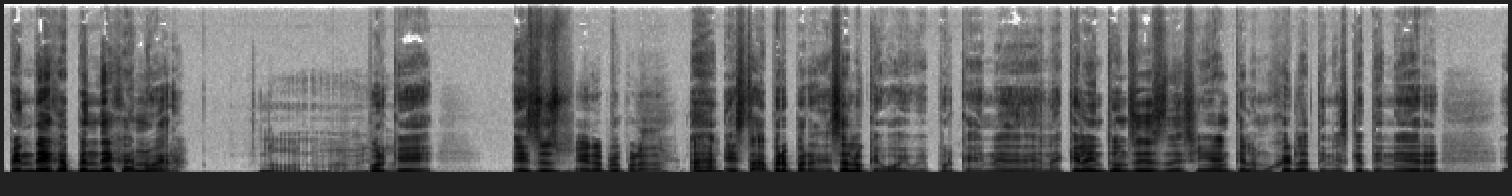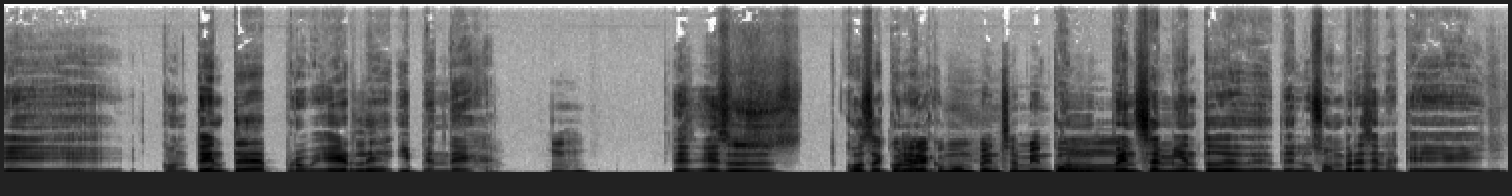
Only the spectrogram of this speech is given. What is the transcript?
pendeja, pendeja no era. No, no no. Porque Eso es. Era preparada. Ajá, estaba preparada, es a lo que voy, güey. Porque en, en aquel entonces decían que la mujer la tenías que tener eh, contenta, proveerle y pendeja. E- Eso es cosa con Era la como un pensamiento. con un pensamiento de, de- de los hombres en Sí,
